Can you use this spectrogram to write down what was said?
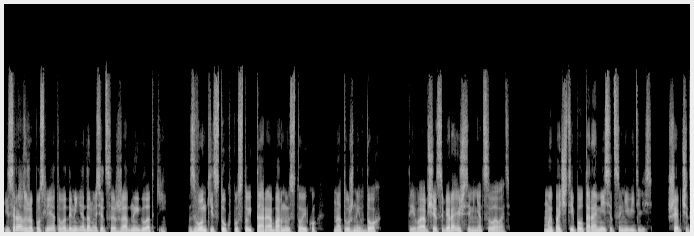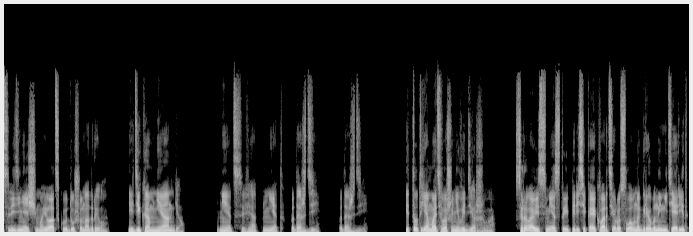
И сразу же после этого до меня доносятся жадные глотки. Звонкий стук пустой тары о барную стойку, натужный вдох. «Ты вообще собираешься меня целовать?» Мы почти полтора месяца не виделись. Шепчет с леденящей мою адскую душу надрывом. «Иди ко мне, ангел». «Нет, Свят, нет, подожди, подожди». И тут я, мать вашу, не выдерживаю. Срываюсь с места и, пересекая квартиру, словно грёбаный метеорит,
